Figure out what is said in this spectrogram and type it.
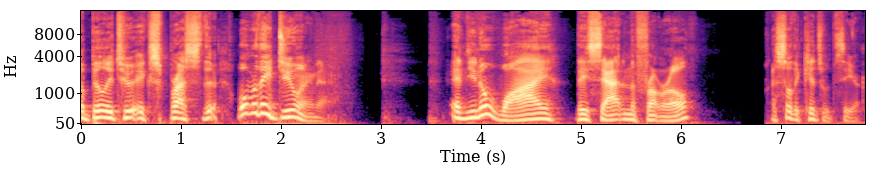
ability to express the, what were they doing there? And you know why they sat in the front row? Saw the kids would see her.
